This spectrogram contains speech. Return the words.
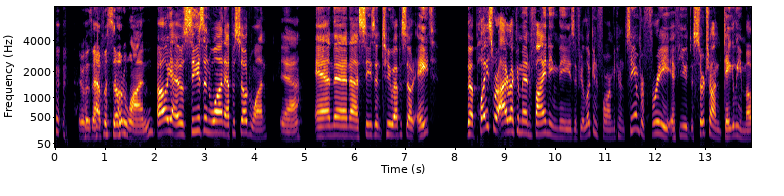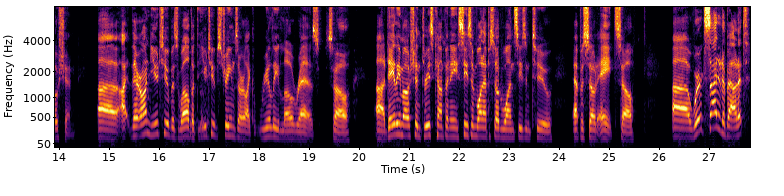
it was episode one. Oh yeah, it was season one, episode one, Yeah. and then uh, season two, episode eight. The place where I recommend finding these, if you're looking for them, you can see them for free if you search on Daily Motion. Uh, I, they're on YouTube as well, but the YouTube streams are like really low res. So, uh, Daily Motion, Three's Company, season one, episode one, season two, episode eight. So, uh, we're excited about it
